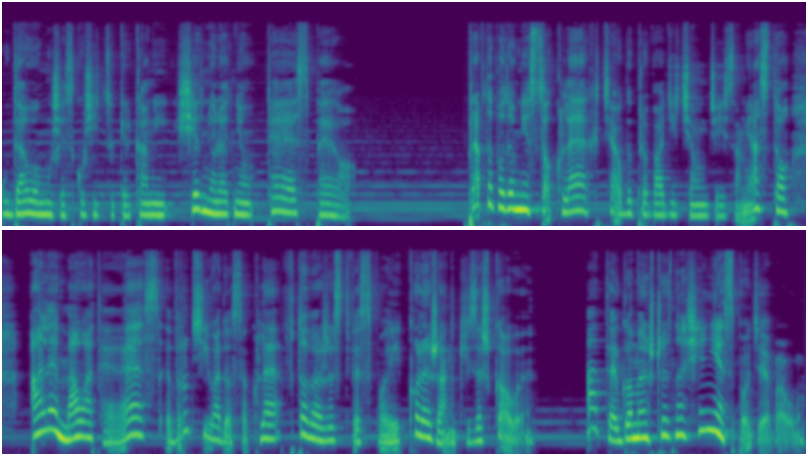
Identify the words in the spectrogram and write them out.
udało mu się skusić cukierkami siedmioletnią TSPO, Prawdopodobnie Sokle chciał wyprowadzić ją gdzieś za miasto, ale mała Teres wróciła do Sokle w towarzystwie swojej koleżanki ze szkoły. A tego mężczyzna się nie spodziewał.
